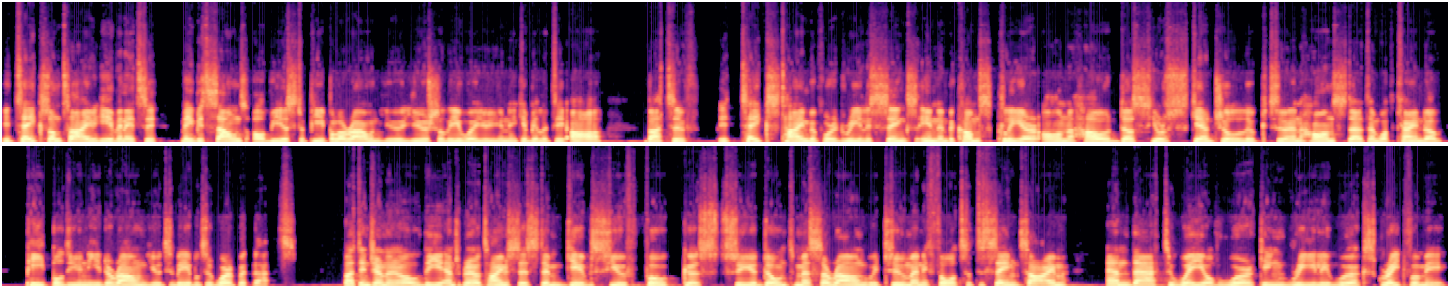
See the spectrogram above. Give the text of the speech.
it takes some time, even if it maybe sounds obvious to people around you, usually where your unique ability are. But if it takes time before it really sinks in and becomes clear on how does your schedule look to enhance that and what kind of people do you need around you to be able to work with that. But in general, the entrepreneurial time system gives you focus so you don't mess around with too many thoughts at the same time. And that way of working really works great for me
